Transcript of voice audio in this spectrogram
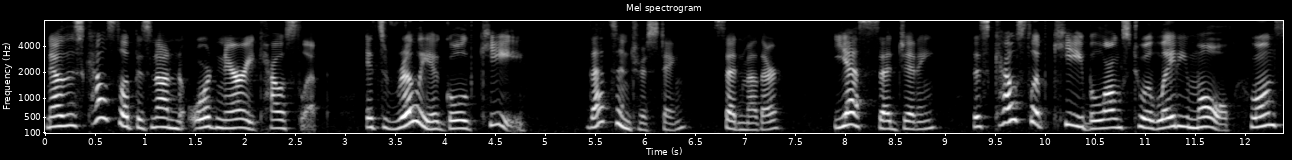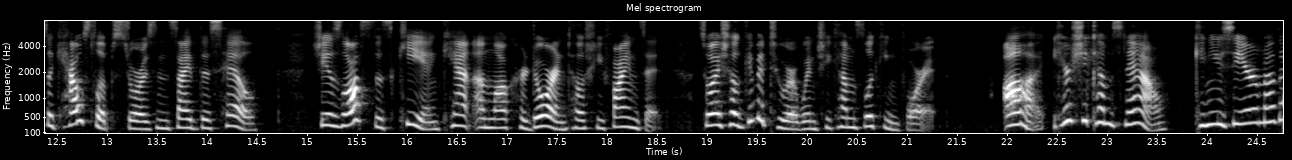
Now, this cowslip is not an ordinary cowslip. It's really a gold key. That's interesting, said Mother. Yes, said Jenny. This cowslip key belongs to a lady mole who owns the cowslip stores inside this hill. She has lost this key and can't unlock her door until she finds it, so I shall give it to her when she comes looking for it. Ah, here she comes now. Can you see her, Mother?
